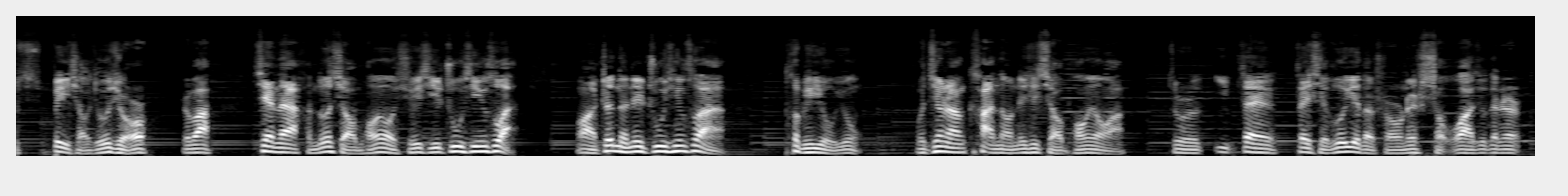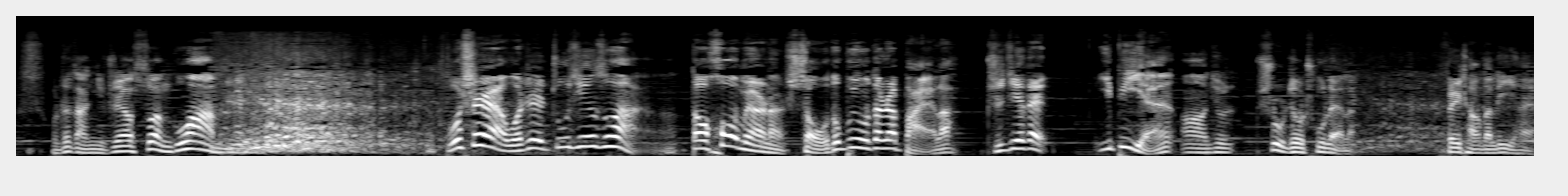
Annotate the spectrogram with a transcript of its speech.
就背小九九是吧？现在很多小朋友学习珠心算，哇，真的那珠心算特别有用。我经常看到那些小朋友啊，就是一在在写作业的时候，那手啊就在那儿，我说咋你这要算卦吗？不是，我这珠心算到后面呢，手都不用在这摆了，直接在一闭眼啊，就数就出来了，非常的厉害。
